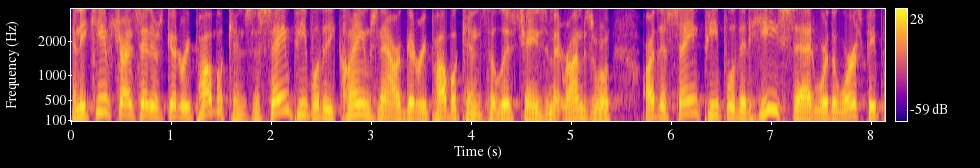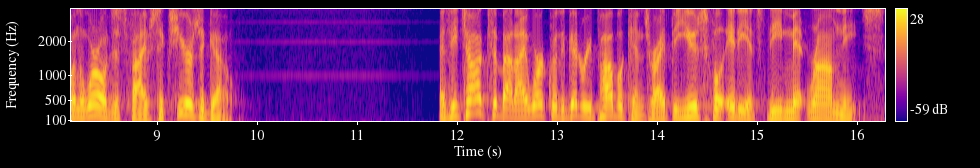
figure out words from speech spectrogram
And he keeps trying to say there's good Republicans. The same people that he claims now are good Republicans, the Liz Cheney's and Mitt Romney's the world, are the same people that he said were the worst people in the world just five, six years ago. As he talks about, I work with the good Republicans, right? The useful idiots, the Mitt Romneys.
